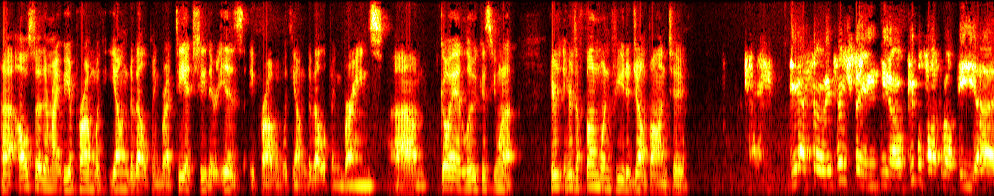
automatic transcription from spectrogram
Uh, also, there might be a problem with young developing brain. THC, there is a problem with young developing brains. Um, go ahead, Lucas. You want to? Here's here's a fun one for you to jump on to. Yeah, so it's interesting. You know, people talk about the uh,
